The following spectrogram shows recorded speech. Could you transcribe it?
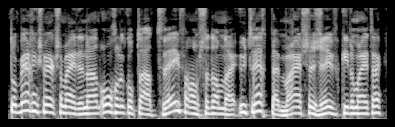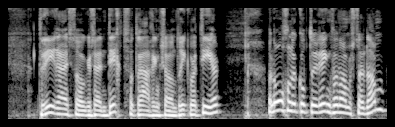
Door bergingswerkzaamheden na een ongeluk op de A2 van Amsterdam naar Utrecht... bij Maarsen, 7 kilometer. Drie rijstroken zijn dicht, vertraging zo'n drie kwartier. Een ongeluk op de ring van Amsterdam...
